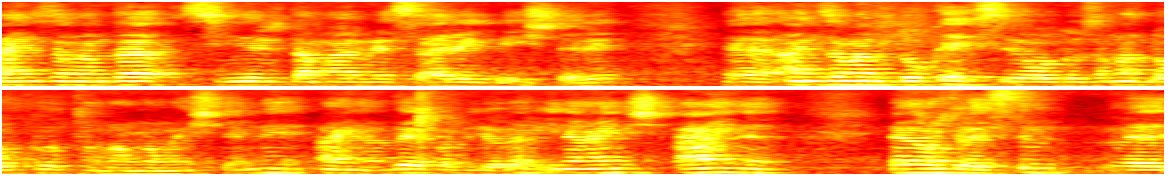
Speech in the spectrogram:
aynı zamanda sinir, damar vesaire gibi işleri, e, aynı zamanda doku eksiği olduğu zaman doku tamamlama işlerini aynı anda yapabiliyorlar. Yine aynı aynı ben ortopedistim ve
